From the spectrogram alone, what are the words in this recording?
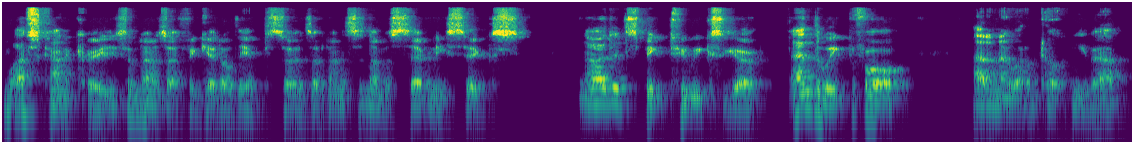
well, that's kind of crazy. Sometimes I forget all the episodes I've done. This is number 76. No, I did speak two weeks ago and the week before. I don't know what I'm talking about.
